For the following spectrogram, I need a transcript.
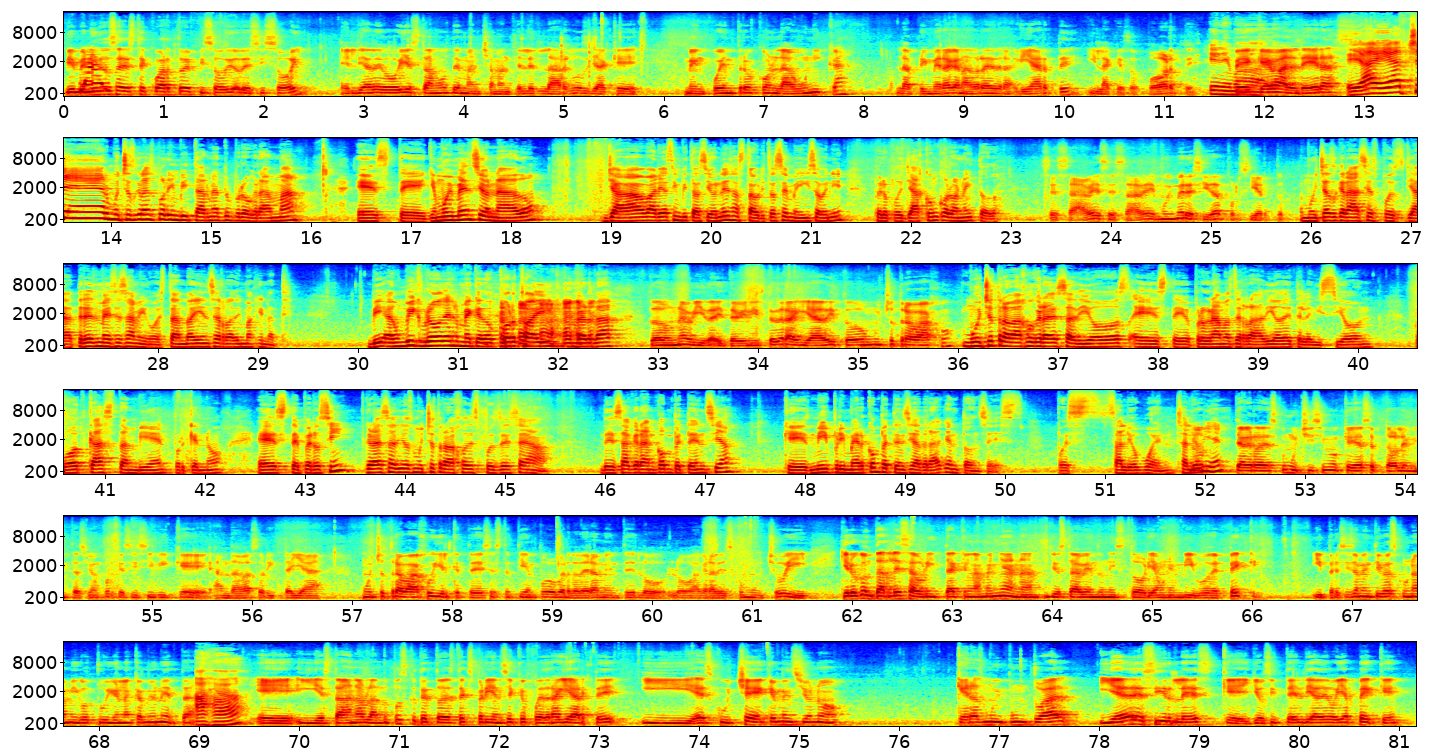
Bienvenidos a este cuarto episodio de Si Soy. El día de hoy estamos de manchamanteles largos ya que me encuentro con la única, la primera ganadora de Draguearte y la que soporte. Peque Valderas. Ea, ea, Cher. Muchas gracias por invitarme a tu programa. Este, ya muy mencionado. Ya varias invitaciones, hasta ahorita se me hizo venir, pero pues ya con corona y todo. Se sabe, se sabe. Muy merecida, por cierto. Muchas gracias, pues ya tres meses, amigo, estando ahí encerrado, imagínate. Un Big Brother me quedó corto ahí, en verdad. Toda una vida y te viniste dragueada y todo, mucho trabajo. Mucho trabajo, gracias a Dios. Este, programas de radio, de televisión, podcast también, ¿por qué no? Este, pero sí, gracias a Dios, mucho trabajo después de esa, de esa gran competencia, que es mi primer competencia drag, entonces, pues salió bueno, salió bien. Te agradezco muchísimo que hayas aceptado la invitación porque sí, sí vi que andabas ahorita ya mucho trabajo y el que te des este tiempo verdaderamente lo, lo, agradezco mucho y quiero contarles ahorita que en la mañana yo estaba viendo una historia, un en vivo de Peque y precisamente ibas con un amigo tuyo en la camioneta Ajá. Eh, y estaban hablando pues de toda esta experiencia que fue draguearte y escuché que mencionó que eras muy puntual y he de decirles que yo cité el día de hoy a Peque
